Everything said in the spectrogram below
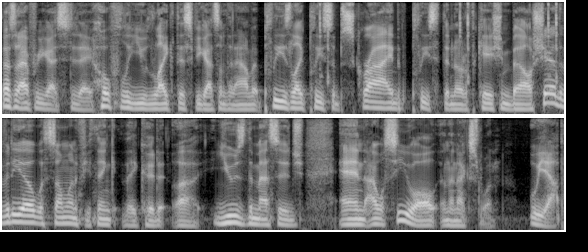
that's what I have for you guys today. Hopefully, you like this. If you got something out of it, please like, please subscribe, please hit the notification bell, share the video with someone if you think they could uh, use the message, and I will see you all in the next one. Uyap.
